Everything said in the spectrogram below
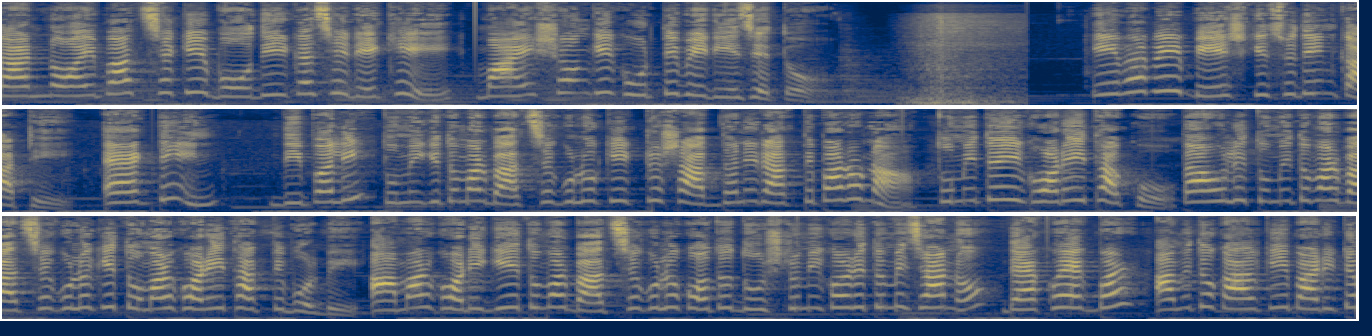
তার নয় বাচ্চাকে বৌদির কাছে রেখে মায়ের সঙ্গে ঘুরতে বেরিয়ে যেত। এভাবেই বেশ কিছুদিন কাটে। একদিন দীপালি, তুমি কি তোমার বাচ্চাগুলোকে একটু সাবধানে রাখতে পারো না? তুমি তো এই ঘরেই থাকো। তাহলে তুমি তোমার বাচ্চাগুলোকে তোমার ঘরেই থাকতে বলবে। আমার ঘরে গিয়ে তোমার বাচ্চাগুলো কত দুষ্টুমি করে তুমি জানো? দেখো একবার, আমি তো কালকেই বাড়িটা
